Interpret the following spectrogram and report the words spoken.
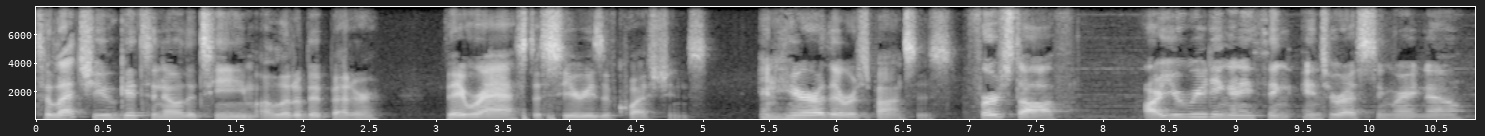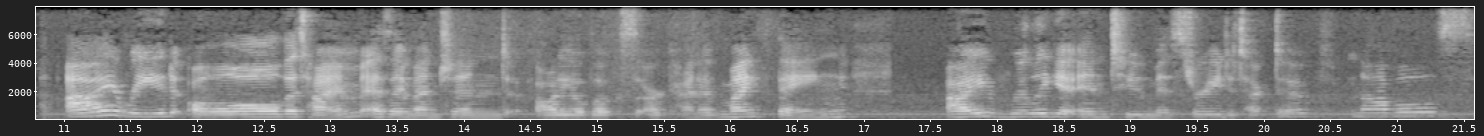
To let you get to know the team a little bit better, they were asked a series of questions. And here are their responses. First off, are you reading anything interesting right now? I read all the time. As I mentioned, audiobooks are kind of my thing. I really get into mystery detective novels.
